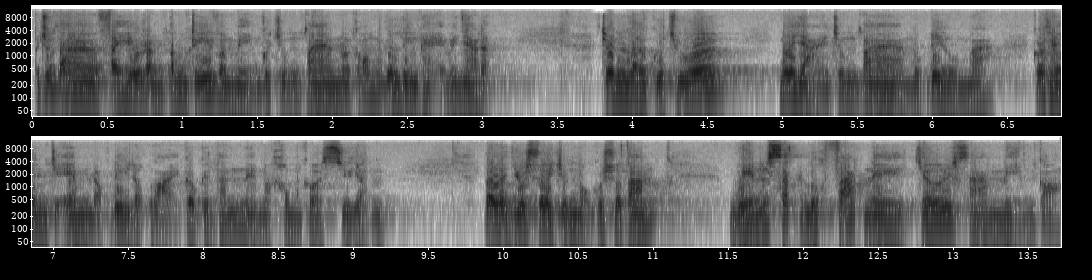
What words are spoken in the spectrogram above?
Và chúng ta phải hiểu rằng tâm trí và miệng của chúng ta nó có một cái liên hệ với nhau đó. Cho nên lời của Chúa mới dạy chúng ta một điều mà có thể anh chị em đọc đi đọc lại câu kinh thánh này mà không có suy gẫm. Đó là Giuse chương 1 câu số 8. Quyển sách luật pháp này chớ xa miệng con.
